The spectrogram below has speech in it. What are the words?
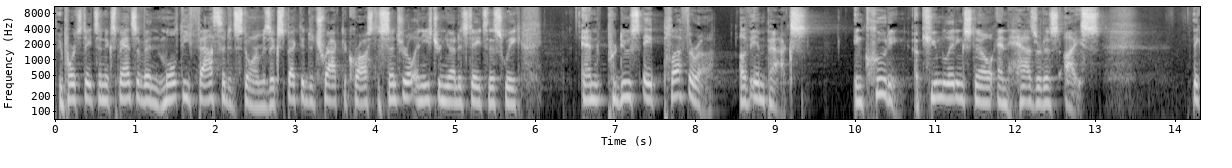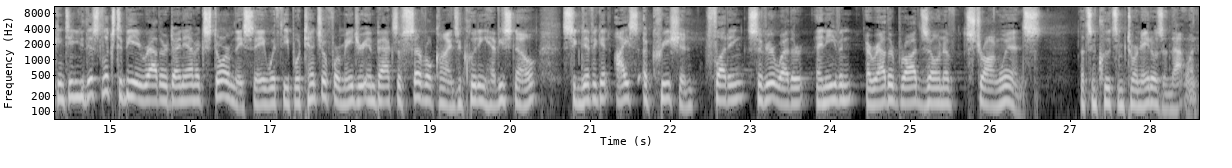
The report states an expansive and multifaceted storm is expected to track across the central and eastern United States this week and produce a plethora of impacts, including accumulating snow and hazardous ice. They continue, this looks to be a rather dynamic storm, they say, with the potential for major impacts of several kinds, including heavy snow, significant ice accretion, flooding, severe weather, and even a rather broad zone of strong winds. Let's include some tornadoes in that one.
